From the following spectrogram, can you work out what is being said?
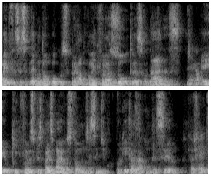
Como é que, se você puder contar um pouco, super rápido, como é que foram as outras rodadas, Legal. É, e o que foram os principais milestones, assim, de por que, que elas aconteceram? Perfeito.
